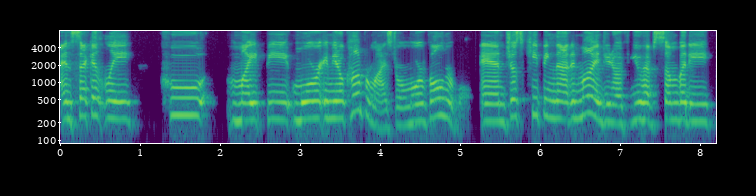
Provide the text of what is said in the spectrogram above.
And secondly, who might be more immunocompromised or more vulnerable. And just keeping that in mind, you know, if you have somebody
